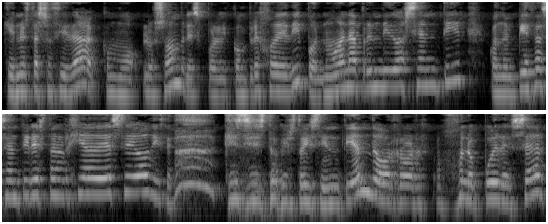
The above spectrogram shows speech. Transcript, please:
Que nuestra sociedad, como los hombres por el complejo de Edipo, no han aprendido a sentir, cuando empieza a sentir esta energía de deseo, dice, ¡Ah! ¿qué es esto que estoy sintiendo? Horror, no puede ser.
